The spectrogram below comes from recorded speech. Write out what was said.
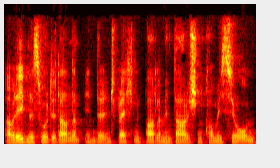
Aber eben, es wurde dann in der entsprechenden parlamentarischen Kommission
